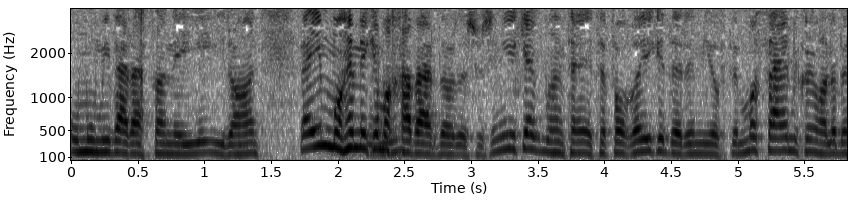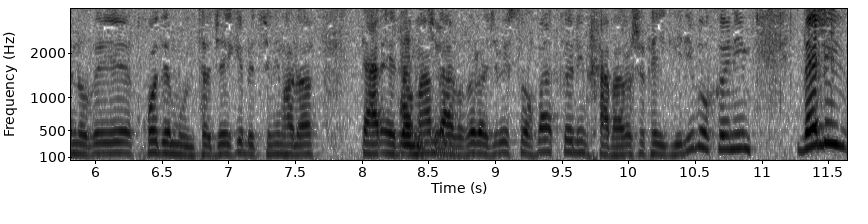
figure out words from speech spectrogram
عمومی و رسانه‌ای ایران. و این مهمه که ما خبردار داشته باشیم. یکی از مهمترین اتفاقایی که داره میفته. ما سعی می‌کنیم حالا به نوبه خودمون تا جایی که بتونیم حالا در ادامه هم در واقع راجع صحبت کنیم خبراشو پیگیری بکنیم. ولی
